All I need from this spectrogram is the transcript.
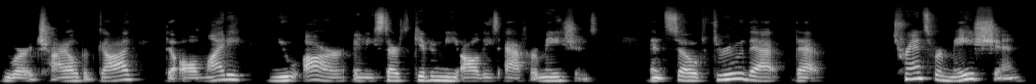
You are a child of God, the Almighty. You are. And he starts giving me all these affirmations. And so through that, that transformation,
